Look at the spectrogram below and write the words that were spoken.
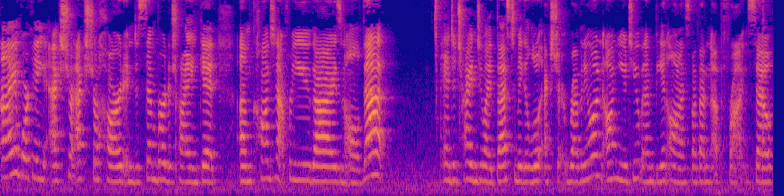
I am working extra, extra hard in December to try and get um, content out for you guys and all of that and to try and do my best to make a little extra revenue on, on YouTube. And I'm being honest about that and upfront. So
